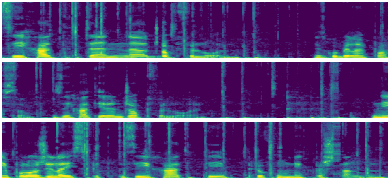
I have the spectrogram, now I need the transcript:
Sie hat den äh, Job verloren. Izgubila je posao. Sie hat ihren Job verloren. Nije položila ispit. Sie hat die Prüfung nicht bestanden.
